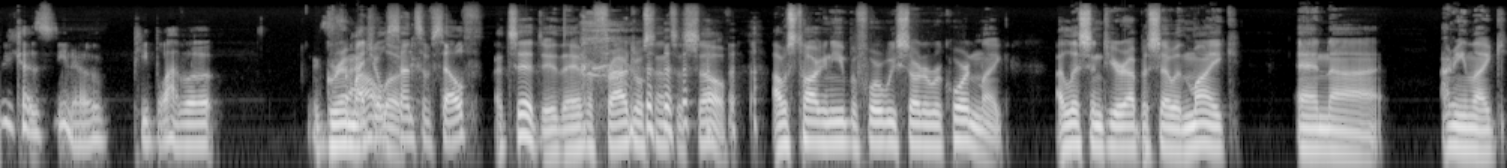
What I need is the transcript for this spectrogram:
Because you know people have a A grim fragile outlook. sense of self. That's it, dude. They have a fragile sense of self. I was talking to you before we started recording. Like, I listened to your episode with Mike, and uh, I mean, like,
